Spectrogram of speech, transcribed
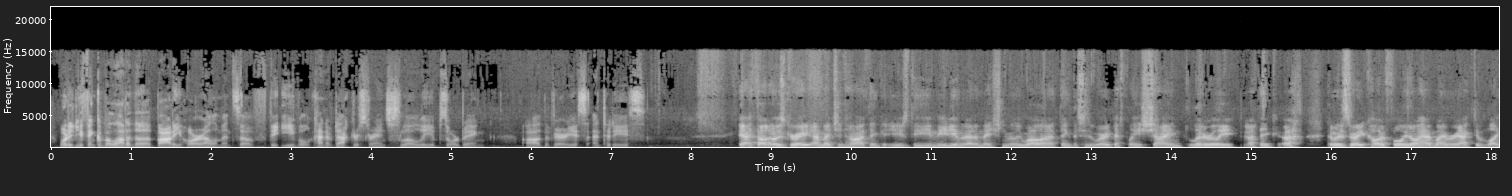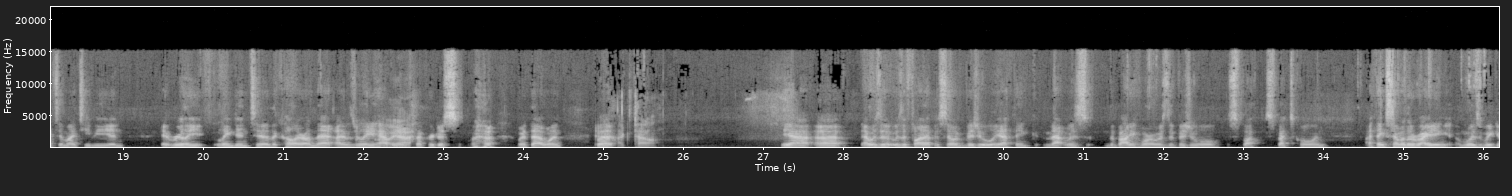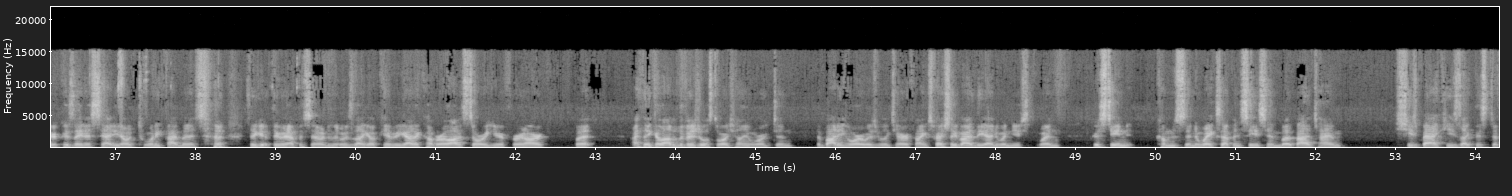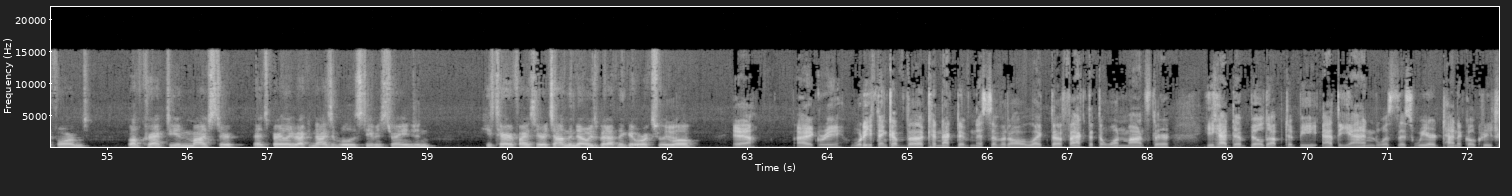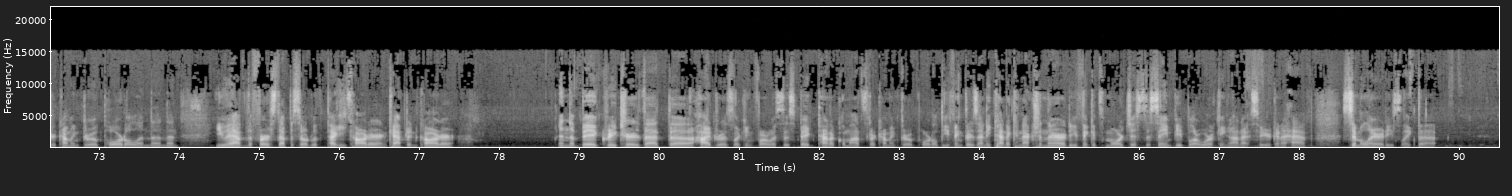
what did you think of a lot of the body horror elements of the evil kind of Doctor Strange slowly absorbing uh, the various entities? Yeah, I thought it was great. I mentioned how I think it used the medium of animation really well, and I think this is where it definitely shined. Literally, yeah. I think uh, it was very colorful. You know, I had my reactive lights in my TV, and it really leaned into the color on that. I was really oh, happy oh, yeah. with my purchase with that one. But yeah, I could tell. Yeah, uh, that was a, it was a fun episode visually. I think that was the body horror was the visual spe- spectacle and I think some of the writing was weaker because they just had you know 25 minutes to get through an episode, and it was like, okay, we got to cover a lot of story here for an arc. But I think a lot of the visual storytelling worked, and the body horror was really terrifying, especially by the end when you when Christine comes and wakes up and sees him, but by the time she's back, he's like this deformed Lovecraftian monster that's barely recognizable as Stephen Strange, and he's terrifying her. It's on the nose, but I think it works really well. Yeah, I agree. What do you think of the connectiveness of it all? Like the fact that the one monster he had to build up to beat at the end was this weird tentacle creature coming through a portal, and then, then you have the first episode with Peggy Carter and Captain Carter. And the big creature that the Hydra is looking for was this big tentacle monster coming through a portal. Do you think there's any kind of connection there? do you think it's more just the same people are working on it, so you're going to have similarities like that?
